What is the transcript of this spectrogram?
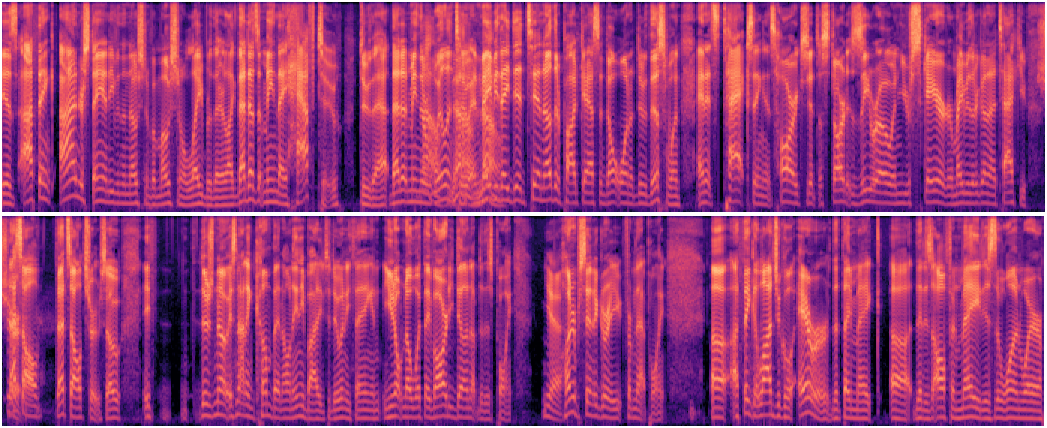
is I think I understand even the notion of emotional labor there. Like that doesn't mean they have to do that. That doesn't mean they're No, willing no, to. And maybe they did ten other podcasts and don't want to do this one, and it's taxing. It's hard because you have to start at zero, and you're scared, or maybe they're going to attack you. Sure. That's all. That's all true. So if there's no, it's not incumbent on anybody to do anything, and you don't know what they've already done up to this point. yeah 100% agree from that point. Uh, I think a logical error that they make uh, that is often made is the one where,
